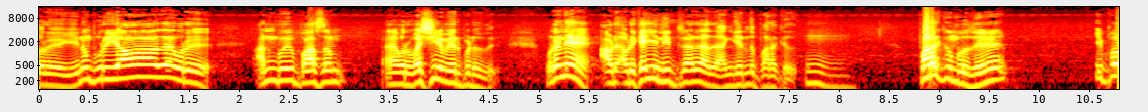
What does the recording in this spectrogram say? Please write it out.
ஒரு இனம் புரியாத ஒரு அன்பு பாசம் ஒரு வசியம் ஏற்படுது. உடனே அப்படி அப்படி கையை நீட்டுறாரு அது அங்கேருந்து பறக்குது. பறக்கும்போது இப்போ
